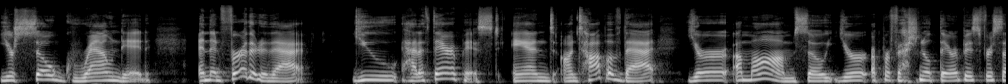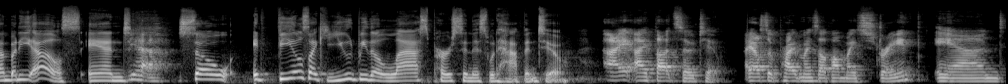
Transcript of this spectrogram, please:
you're so grounded. And then further to that, you had a therapist. And on top of that, you're a mom. So you're a professional therapist for somebody else. And Yeah. so it feels like you'd be the last person this would happen to. I, I thought so too. I also pride myself on my strength and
